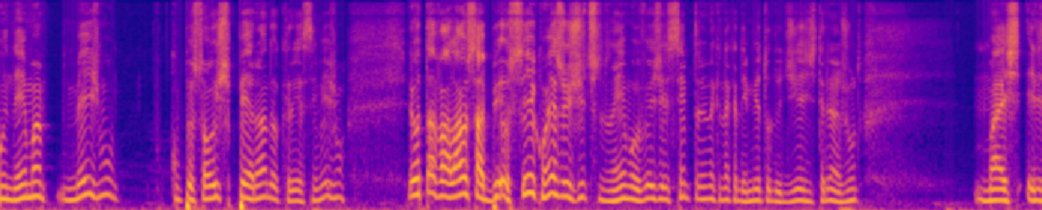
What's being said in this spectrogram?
o Neymar, mesmo com o pessoal esperando eu crer, assim, mesmo. Eu tava lá, eu sabia, eu sei, eu conheço o jiu-jitsu do Neymar, eu vejo ele sempre treinando aqui na academia todo dia, a gente treina junto. Mas ele,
